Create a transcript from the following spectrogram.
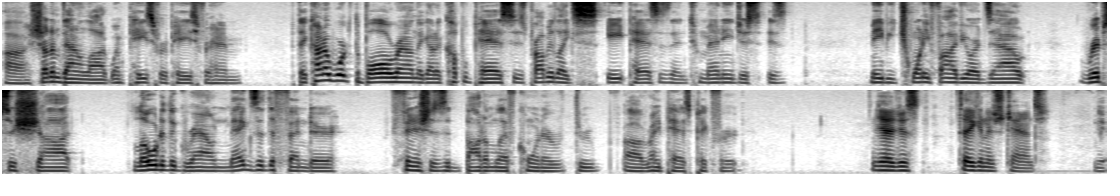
Uh, shut him down a lot. Went pace for pace for him. But they kind of worked the ball around. They got a couple passes, probably like eight passes. Then too many. Just is maybe 25 yards out. Rips a shot, low to the ground. Meg's a defender. Finishes it bottom left corner through uh, right past Pickford. Yeah, just taking his chance. Yeah.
